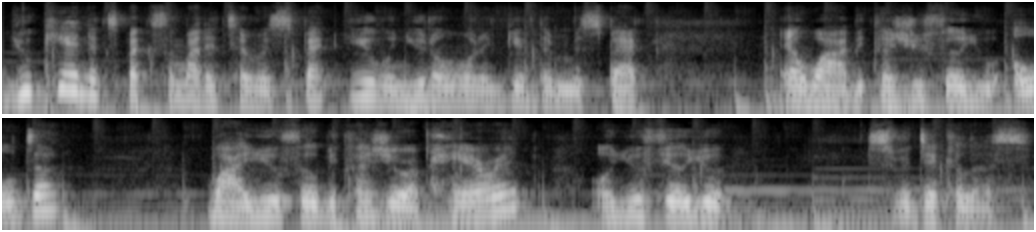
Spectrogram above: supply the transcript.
You can't expect somebody to respect you when you don't want to give them respect. And why? Because you feel you older? Why you feel because you're a parent or you feel you're it's ridiculous.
